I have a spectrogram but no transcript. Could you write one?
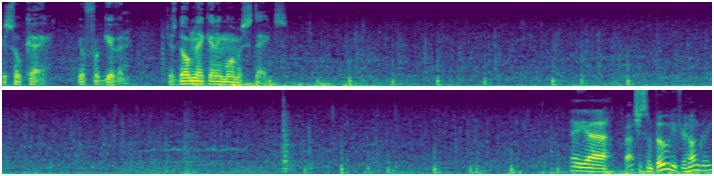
It's okay. You're forgiven. Just don't make any more mistakes. Hey, uh, brought you some food if you're hungry.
